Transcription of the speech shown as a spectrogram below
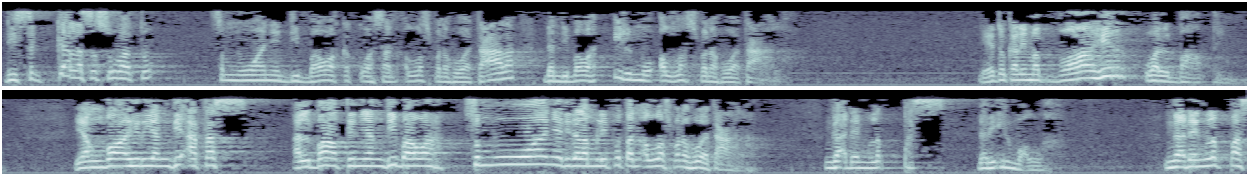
Di segala sesuatu semuanya di bawah kekuasaan Allah taala dan di bawah ilmu Allah taala. Yaitu kalimat zahir wal batin. Yang zahir yang di atas, al batin yang di bawah, semuanya di dalam liputan Allah Subhanahu wa taala nggak ada yang lepas dari ilmu Allah. nggak ada yang lepas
